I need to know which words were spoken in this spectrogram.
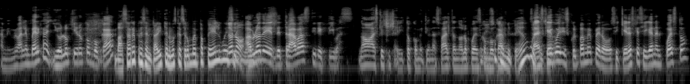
a mí me valen verga. Yo lo quiero convocar. Vas a representar y tenemos que hacer un buen papel, güey. No, sí, no, güey. hablo de, de trabas directivas. No, es que Chicharito cometió unas faltas, no lo puedes Por eso, convocar. pues, ni pedo, güey. ¿Sabes qué, sea, güey? Discúlpame, pero si quieres que siga en el puesto,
